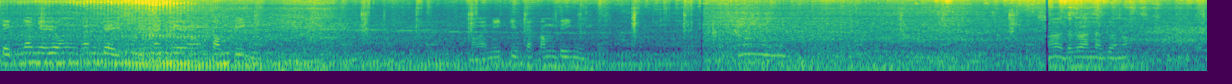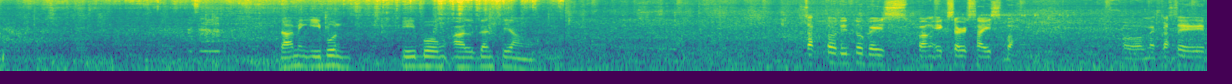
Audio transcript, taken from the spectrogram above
Tignan nyo yung ano guys, tignan nyo yung kambing. Mga native na kambing. Ah, dasa na ano. Daming ibon. Ibong algansiyang. Sakto dito guys, pang exercise ba? Oh, may kasi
